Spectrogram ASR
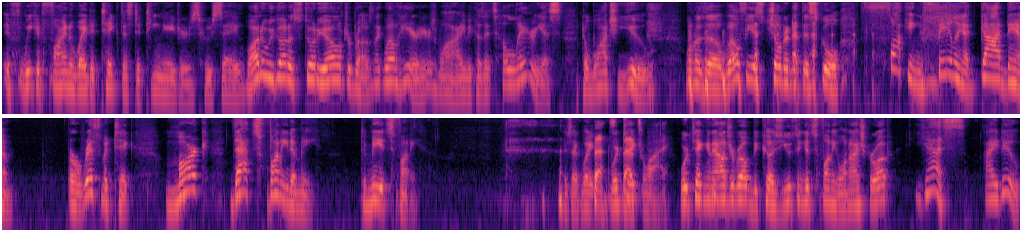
if we could find a way to take this to teenagers who say, Why do we got to study algebra? I was like, Well, here, here's why. Because it's hilarious to watch you, one of the wealthiest children at this school, fucking failing at goddamn arithmetic. Mark, that's funny to me. To me, it's funny. He's like, wait, That's we're that's taking why. we're taking algebra because you think it's funny when I screw up. Yes, I do.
